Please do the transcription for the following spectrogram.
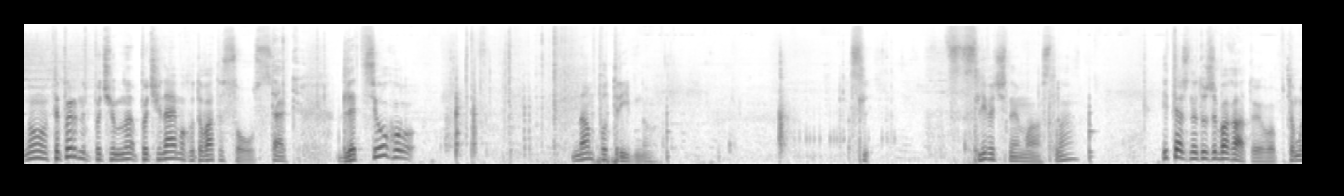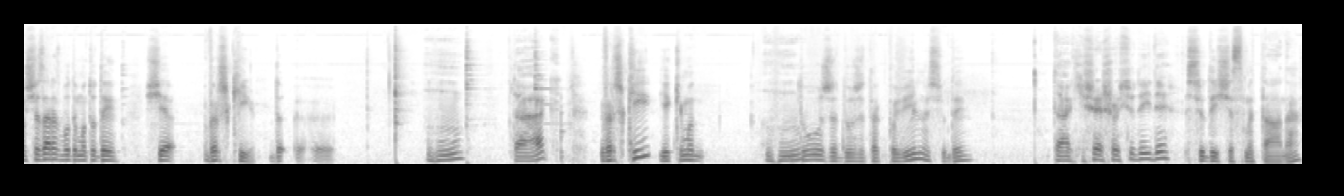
Ну, тепер почина- починаємо готувати соус. Так, Для цього нам потрібно слівочне масло. І теж не дуже багато його, тому що зараз будемо туди ще вершки. д- е, е, угу. так, Вершки, які ми дуже-дуже так повільно сюди. так, і ще що сюди йде? Сюди ще сметана.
